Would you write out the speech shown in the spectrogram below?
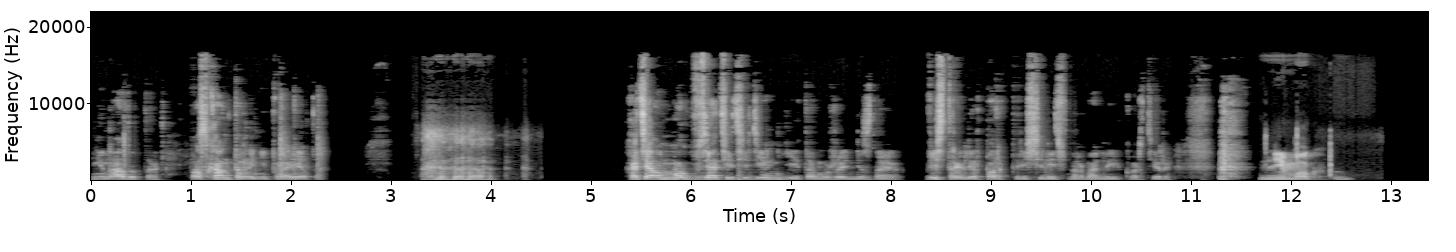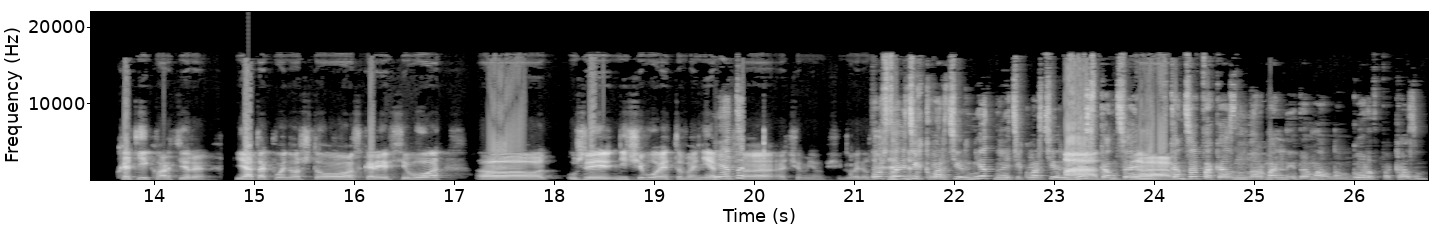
не надо так. Пасхантеры не про это. Хотя он мог взять эти деньги и там уже, не знаю, весь трейлер-парк переселить в нормальные квартиры. Не мог. Какие квартиры? Я так понял, что, скорее всего, э, уже ничего этого нет. Это- Э, о чем я вообще говорил? То, что этих квартир нет, но эти квартиры А, есть, в конце, да. они- в конце показаны нормальные дома, нам город показан.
